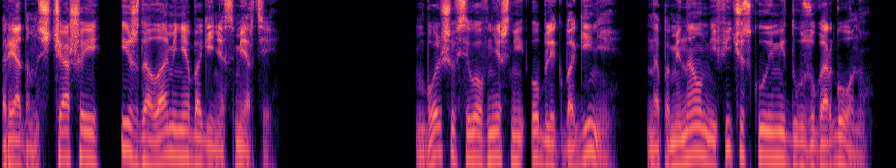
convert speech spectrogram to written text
Рядом с чашей и ждала меня богиня смерти. Больше всего внешний облик богини напоминал мифическую медузу Гаргону.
